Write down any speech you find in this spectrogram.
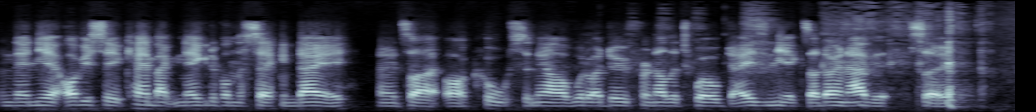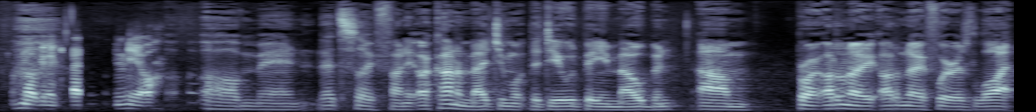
and then yeah, obviously it came back negative on the second day, and it's like, oh, cool. So now what do I do for another 12 days in here? Because I don't have it. So I'm not going to catch it in here. Oh man, that's so funny. I can't imagine what the deal would be in Melbourne. Um, bro, I don't know. I don't know if we're as light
